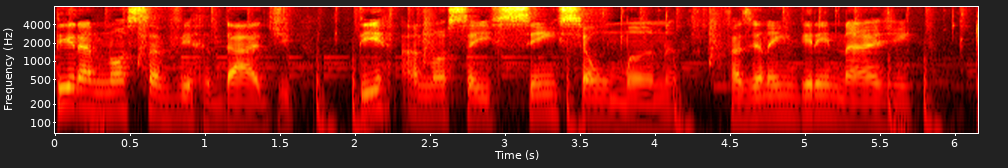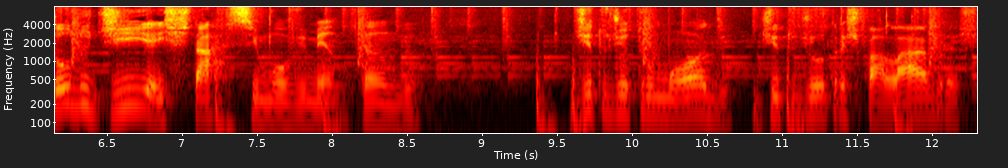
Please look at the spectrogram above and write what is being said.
ter a nossa verdade, ter a nossa essência humana, fazendo a engrenagem, todo dia estar se movimentando. Dito de outro modo, dito de outras palavras,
